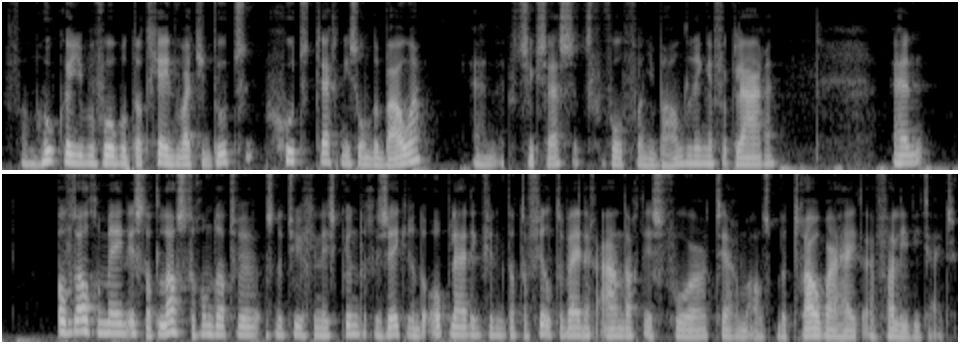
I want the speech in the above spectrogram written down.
Van hoe kun je bijvoorbeeld datgene wat je doet goed technisch onderbouwen? En succes, het gevolg van je behandelingen verklaren. En over het algemeen is dat lastig, omdat we als natuurgeneeskundigen, zeker in de opleiding, vind ik dat er veel te weinig aandacht is voor termen als betrouwbaarheid en validiteit.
